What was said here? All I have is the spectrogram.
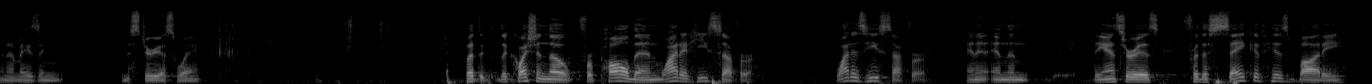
in an amazing, mysterious way. But the, the question, though, for Paul then, why did he suffer? Why does he suffer? And, and then the answer is for the sake of his body,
